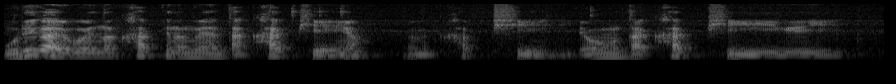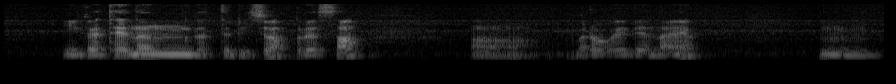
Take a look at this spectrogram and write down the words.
우리가 알고 있는 카피는 그냥 다 카피예요. 카피, 이건 다 카피가 되는 것들이죠. 그래서 어, 뭐라고 해야 되나요? 음,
